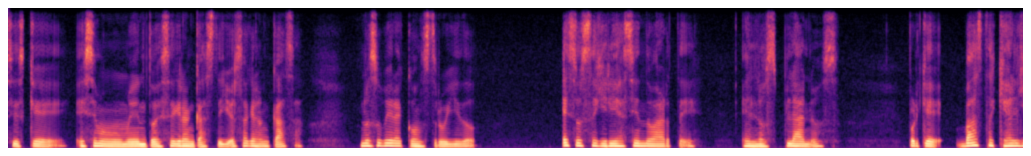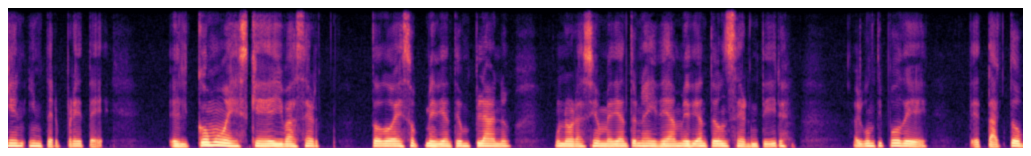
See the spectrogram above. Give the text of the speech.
si es que ese monumento, ese gran castillo, esa gran casa no se hubiera construido, eso seguiría siendo arte en los planos, porque basta que alguien interprete el cómo es que iba a ser todo eso mediante un plano, una oración, mediante una idea, mediante un sentir, algún tipo de, de tacto,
